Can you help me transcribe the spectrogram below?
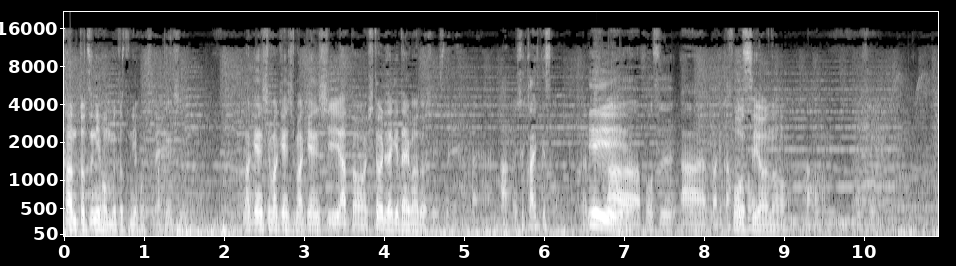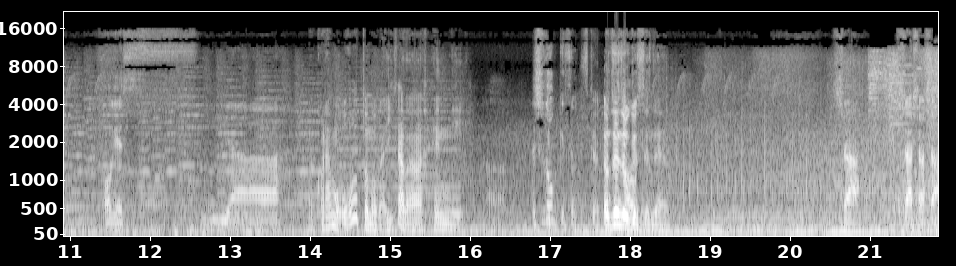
関突2本無突2本ですね負けんし。負けんし負けんしあと1人だけ大魔導士ですねはいはい。あ、それ回復ですか？いえいえフォース、あー、あれか？フォース用のあー、オーケー。オーケーです。いやこれはもうオートのがいいかな変に手動 OK ですよね。あ全然 OK です全然シャー。シャーシャーシャー。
